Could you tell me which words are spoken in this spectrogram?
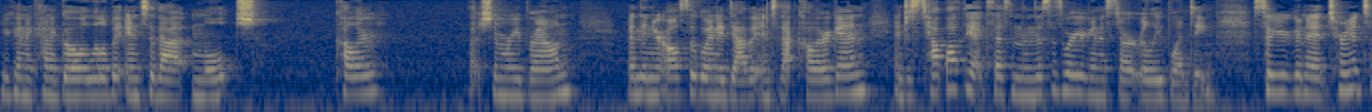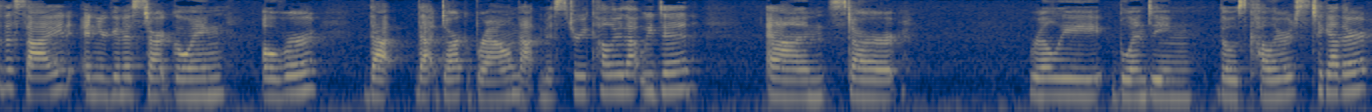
You're gonna kind of go a little bit into that mulch color, that shimmery brown. And then you're also going to dab it into that color again and just tap off the excess and then this is where you're gonna start really blending. So you're gonna turn it to the side and you're gonna start going over that, that dark brown, that mystery color that we did and start really blending those colors together.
